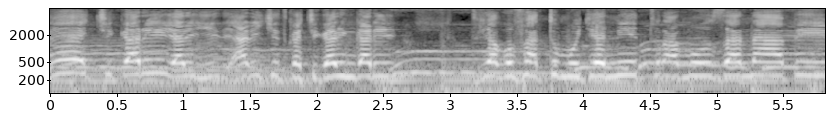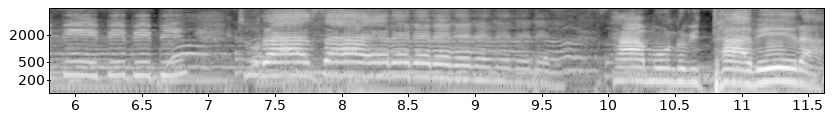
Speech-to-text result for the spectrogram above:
Eh, kigali ari icyitwa kigali ngari. Tujya gufata umugeni turamuzana bibi bibi bi turaza nta muntu bitabera.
